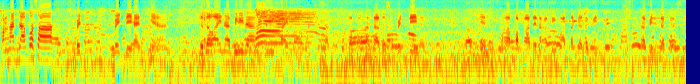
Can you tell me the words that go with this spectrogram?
Panghanda po sa birth birthday hand. Yan. Ito daw ay nabili ng 3.5 bawat isa. Mga panghanda daw sa birthday. Yan, mga pangkatay na kasi mga tagalumin. Nabili na po siya.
